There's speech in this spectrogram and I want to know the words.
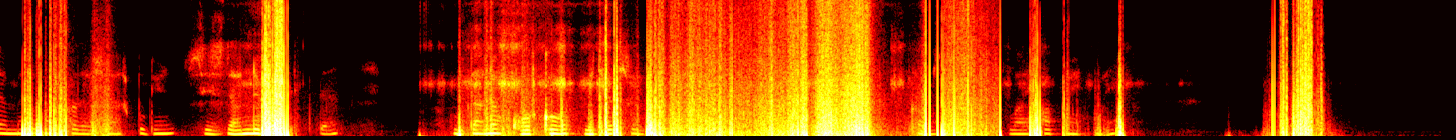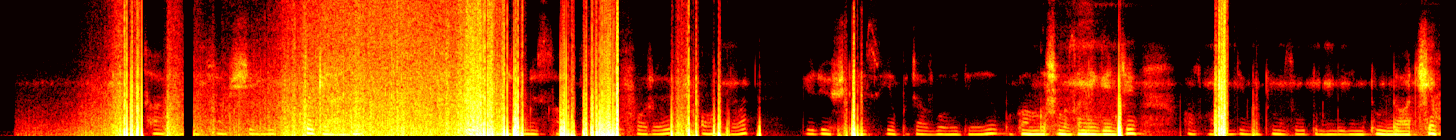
merhaba arkadaşlar. Bugün sizlerle birlikte bir tane korku videosu like atmayı unutmayın. Evet arkadaşlar şey de geldi. Gözlerimiz saat 03.14 Gece 3'teyiz yapacağız bu videoyu. Bakalım başımıza ne gelecek. O zaman videomuzu durun görüntümü de açayım.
